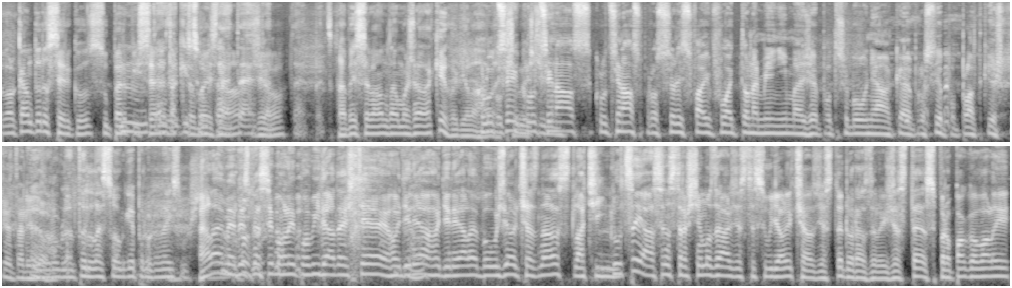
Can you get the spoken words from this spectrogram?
Welcome to the Circus, super Hmm, píseň, taky to bude znát, to je- že jo? to je pecka. Ta by se vám tam možná taky hodila. Kluci, kluci, nás, kluci nás prosili z Fajfu, ať to neměníme, že potřebují nějaké prostě poplatky ještě tady. Zrovna tenhle song je prodaný slušně. Hele, my bychom si mohli povídat ještě hodiny a hodiny, ale bohužel čas nás tlačí. Kluci, já jsem strašně moc rád, že jste si udělali čas, že jste dorazili, že jste zpropagovali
